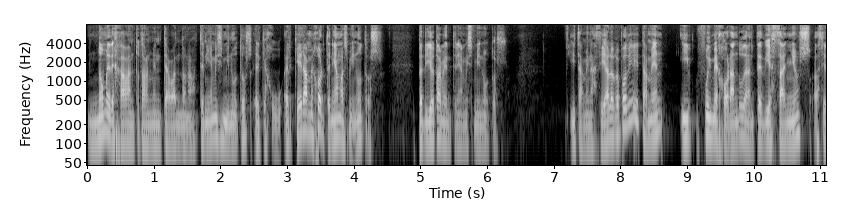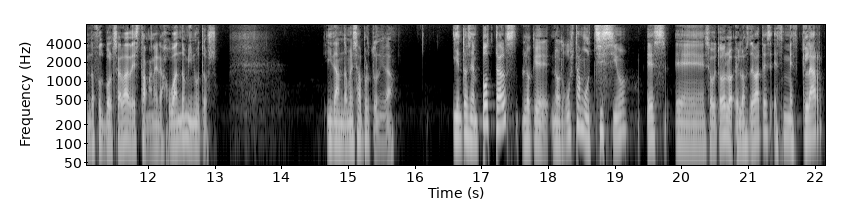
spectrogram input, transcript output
No me dejaban totalmente abandonado. Tenía mis minutos. El que, el que era mejor tenía más minutos. Pero yo también tenía mis minutos. Y también hacía lo que podía y también y fui mejorando durante 10 años haciendo fútbol sala de esta manera, jugando minutos. Y dándome esa oportunidad. Y entonces en Podtals lo que nos gusta muchísimo es, eh, sobre todo en los debates, es mezclar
